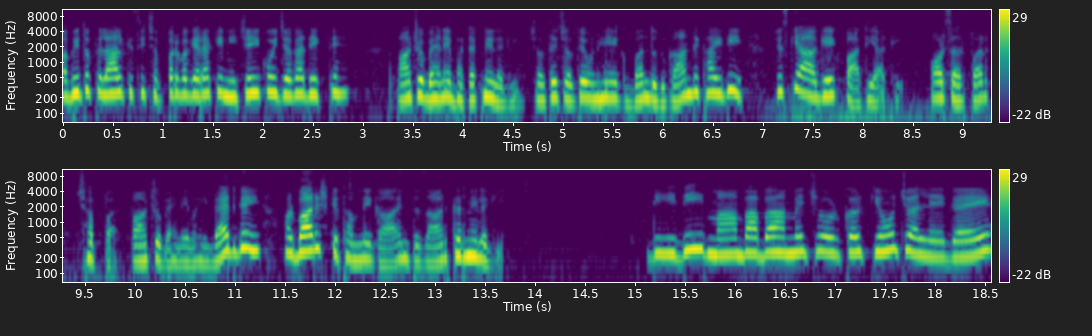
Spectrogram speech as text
अभी तो फ़िलहाल किसी छप्पर वगैरह के नीचे ही कोई जगह देखते हैं। पाँचों बहनें भटकने लगी। चलते चलते उन्हें एक बंद दुकान दिखाई दी जिसके आगे एक पाटिया थी। और सर पर छप्पर। पाँचों बहनें वहीं बैठ गईं और बारिश के थमने का इंतज़ार करने लगी। दीदी माँ बाबा हमें छोड़कर क्यों चले गए?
